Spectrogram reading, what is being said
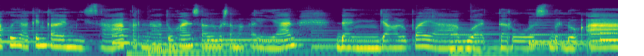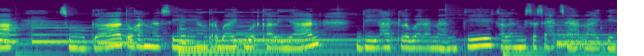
Aku yakin kalian bisa karena Tuhan selalu bersama kalian. Dan jangan lupa ya buat terus berdoa Semoga Tuhan ngasih yang terbaik buat kalian di hari lebaran nanti kalian bisa sehat-sehat lagi.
